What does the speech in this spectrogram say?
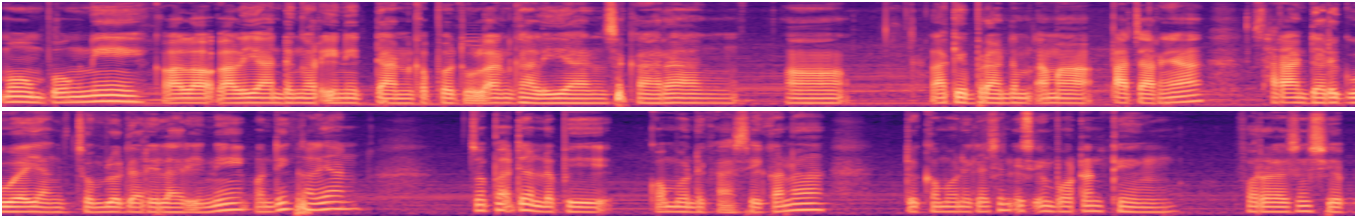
mumpung nih kalau kalian dengar ini dan kebetulan kalian sekarang uh, lagi berantem sama pacarnya saran dari gue yang jomblo dari lahir ini mending kalian coba deh lebih komunikasi karena the communication is important thing for relationship.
